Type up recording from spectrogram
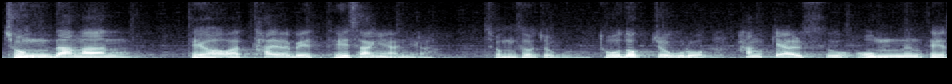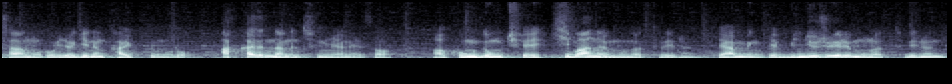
정당한 대화와 타협의 대상이 아니라 정서적으로, 도덕적으로 함께 할 수 없는 대상으로 여기는 갈등으로 악화된다는 측면에서 아, 공동체의 기반을 무너뜨리는 대한민국의 민주주의를 무너뜨리는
